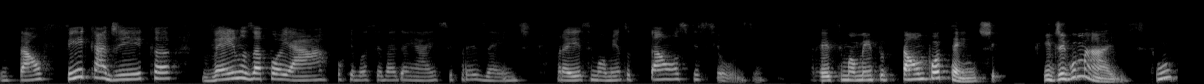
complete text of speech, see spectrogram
Então, fica a dica, vem nos apoiar, porque você vai ganhar esse presente para esse momento tão auspicioso. Para esse momento tão potente. E digo mais: um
